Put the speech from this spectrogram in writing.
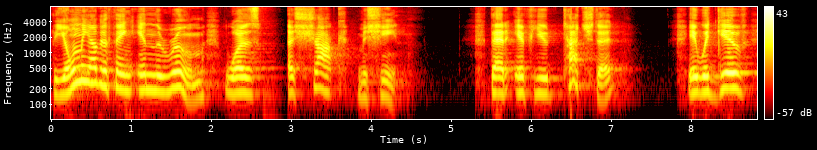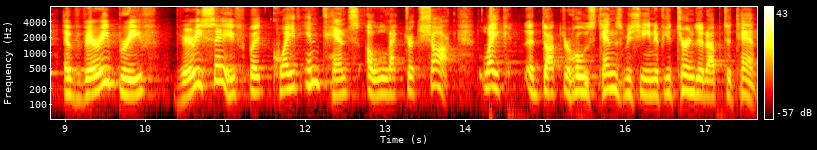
The only other thing in the room was a shock machine. That if you touched it, it would give a very brief, very safe, but quite intense electric shock, like a Dr. Ho's TENS machine if you turned it up to 10.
